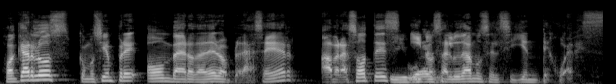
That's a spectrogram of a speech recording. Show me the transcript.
Juan Carlos, como siempre, un verdadero placer. Abrazotes y nos saludamos el siguiente jueves.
